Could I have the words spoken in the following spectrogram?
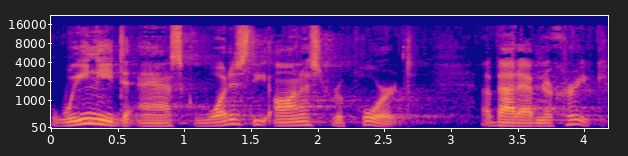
we need to ask what is the honest report about Abner Creek?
